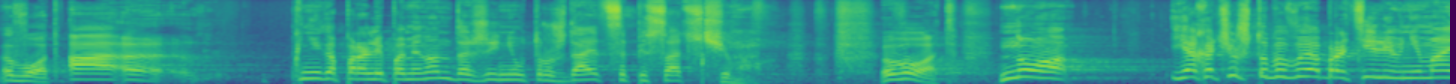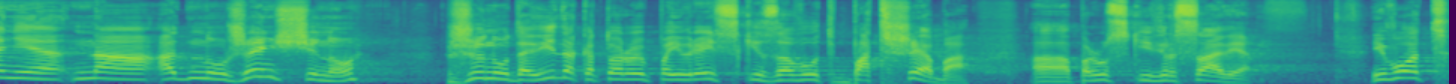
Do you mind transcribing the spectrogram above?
Вот. А э, книга Паралипоменон даже не утруждается писать с чему. Вот. Но я хочу, чтобы вы обратили внимание на одну женщину, жену Давида, которую по-еврейски зовут Батшеба – по-русски Версавия. И вот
